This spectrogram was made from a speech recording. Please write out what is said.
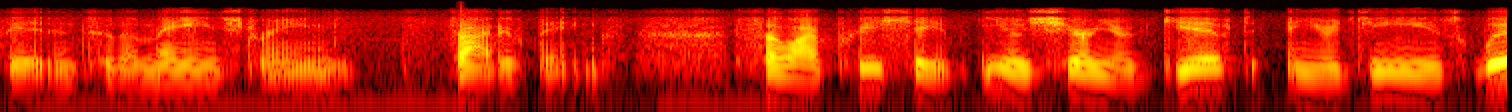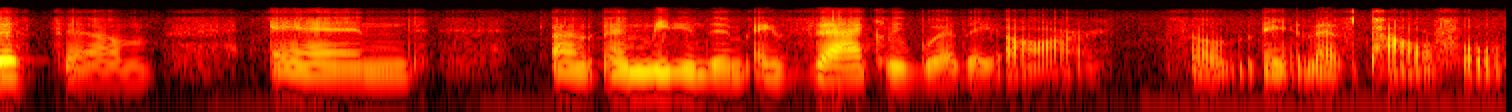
fit into the mainstream side of things so i appreciate you know sharing your gift and your genius with them and uh, and meeting them exactly where they are so that's powerful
